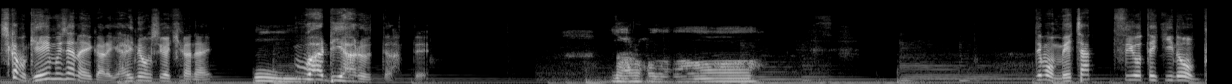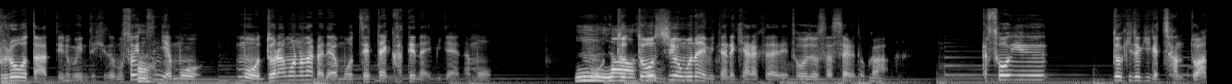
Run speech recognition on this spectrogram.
しかもゲームじゃないからやり直しが効かない。うん。うわ、リアルってなって。なるほどな。でもめちゃ強敵のブローターっていうのもいるんですけども、そいつにはもう、もうドラマの中ではもう絶対勝てないみたいな、もう、もう、うんあーどどうしようもないみたいなキャラクターで登場させたりとか、そういうドキドキがちゃんとあっ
